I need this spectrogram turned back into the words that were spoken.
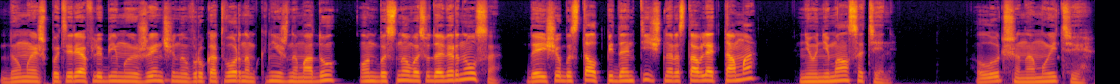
Думаешь, потеряв любимую женщину в рукотворном книжном аду, он бы снова сюда вернулся? Да еще бы стал педантично расставлять тома? Не унимался тень. Лучше нам уйти. —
